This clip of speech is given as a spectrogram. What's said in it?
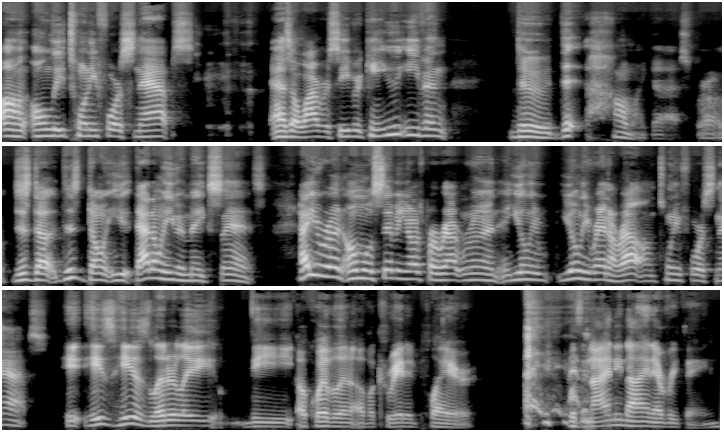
on only 24 snaps as a wide receiver. Can you even, dude? Oh my gosh, bro! This do, this don't that don't even make sense. How you run almost seven yards per route run and you only you only ran a route on 24 snaps? He he's he is literally the equivalent of a created player with 99 everything.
